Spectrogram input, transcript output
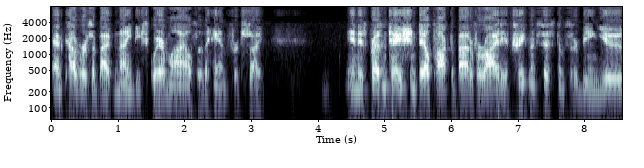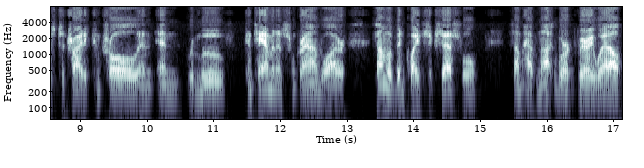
and covers about 90 square miles of the Hanford site. In his presentation, Dale talked about a variety of treatment systems that are being used to try to control and, and remove contaminants from groundwater. Some have been quite successful. Some have not worked very well.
